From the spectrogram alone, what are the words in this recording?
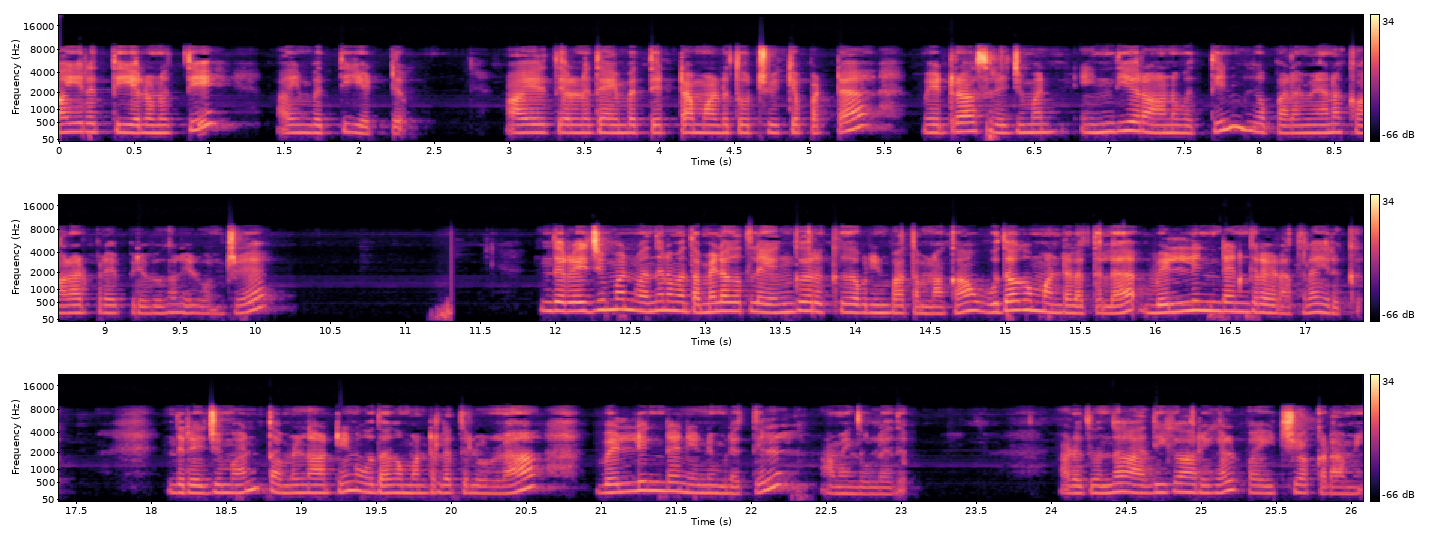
ஆயிரத்தி எழுநூற்றி ஐம்பத்தி எட்டு. ஆயிரத்தி எழுநூற்றி ஐம்பத்தி எட்டாம் ஆண்டு தோற்றுவிக்கப்பட்ட மெட்ராஸ் ரெஜிமெண்ட் இந்திய இராணுவத்தின் மிக பழமையான காலாட்படை பிரிவுகளில் ஒன்று. இந்த ரெஜிமெண்ட் வந்து நம்ம தமிழகத்தில் எங்கே இருக்குது அப்படின்னு பார்த்தோம்னாக்கா உதகமண்டலத்தில் வெல்லிங்டன்கிற இடத்துல இருக்குது இந்த ரெஜிமெண்ட் தமிழ்நாட்டின் உதகமண்டலத்தில் உள்ள வெல்லிங்டன் என்னும் இடத்தில் அமைந்துள்ளது. அடுத்து வந்து அதிகாரிகள் பயிற்சி அகாடமி.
